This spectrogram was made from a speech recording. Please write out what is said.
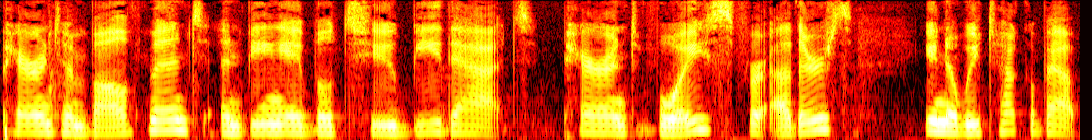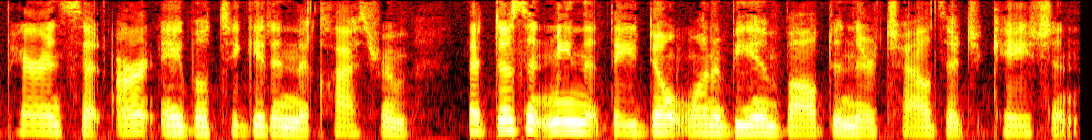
parent involvement and being able to be that parent voice for others. You know, we talk about parents that aren't able to get in the classroom. That doesn't mean that they don't want to be involved in their child's education.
